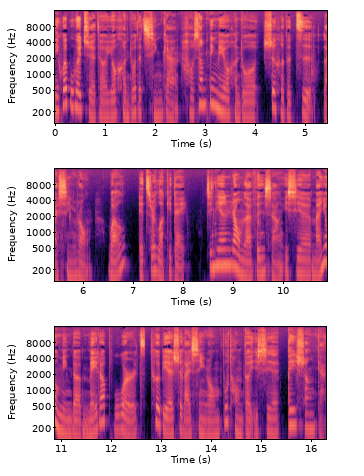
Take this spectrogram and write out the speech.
你会不会觉得有很多的情感，好像并没有很多适合的字来形容？Well, it's your lucky day. 今天让我们来分享一些蛮有名的 made up words，特别是来形容不同的一些悲伤感。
